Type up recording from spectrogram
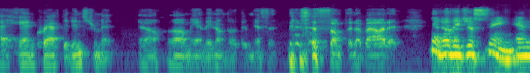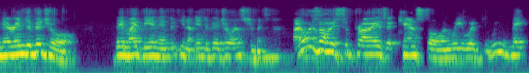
a handcrafted instrument you know oh man they don't know what they're missing. There's just something about it. Yeah no they just sing and they're individual they might be in you know individual instruments. I was always surprised at Kanstul when we would we would make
